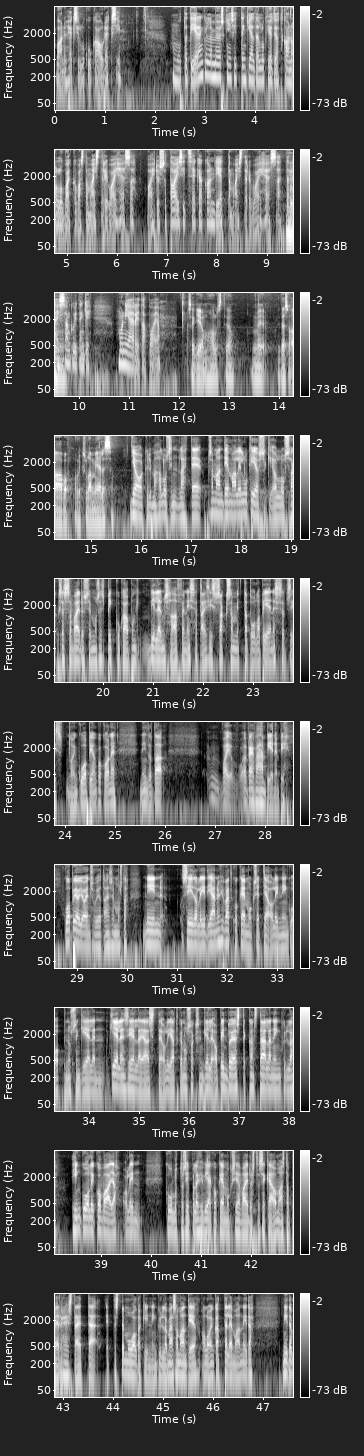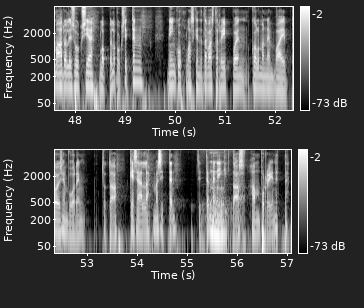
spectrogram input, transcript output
vaan yhdeksi lukukaudeksi. Mutta tiedän kyllä myöskin sitten kielten lukijoita, jotka on ollut vaikka vasta maisterivaiheessa vaihdossa tai sitten sekä kandi- että maisterivaiheessa, että hmm. näissä on kuitenkin monia eri tapoja. Sekin on mahdollista, joo. Mitäs Aavo, oliko sulla mielessä? Joo, kyllä mä halusin lähteä, saman tien mä olin lukiossakin ollut Saksassa vaihdossa semmoisessa pikkukaupunki Wilhelmshavenissa, tai siis Saksan mittapuulla pienessä, siis noin Kuopion kokoinen, niin tota, vai, vai vähän pienempi, Kuopio Joensuu jotain semmoista, niin siitä oli jäänyt hyvät kokemukset ja olin niin kuin oppinut sen kielen, kielen siellä ja sitten oli jatkanut saksan kielen opintoja ja sitten kanssa täällä niin kyllä hinku oli kova ja olin kuullut tosi paljon hyviä kokemuksia vaihdosta sekä omasta perheestä että, että sitten muualtakin, niin kyllä mä saman tien aloin kattelemaan niitä, niitä mahdollisuuksia. Loppujen lopuksi sitten niin kuin laskentatavasta riippuen kolmannen vai toisen vuoden tota, kesällä mä sitten, sitten mm-hmm. meninkin taas Hampuriin, että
